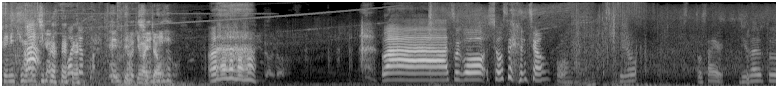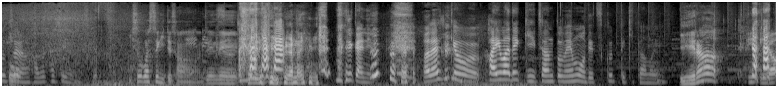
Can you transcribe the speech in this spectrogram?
手に決まいちゃう。終わっちゃった。戦手に決まいちゃおう わーすご。い初戦じゃん。ほん。ちょっと最後。リザルト映るの恥ずかしいんですけど忙しすぎてさ、全然喋る余裕がないのに。確かに。私今日会話デッキちゃんとメモで作ってきたのに。えら、えいら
